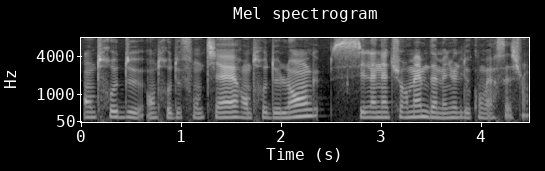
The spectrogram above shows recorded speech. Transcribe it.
entre deux, entre deux frontières, entre deux langues. C'est la nature même d'un manuel de conversation.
